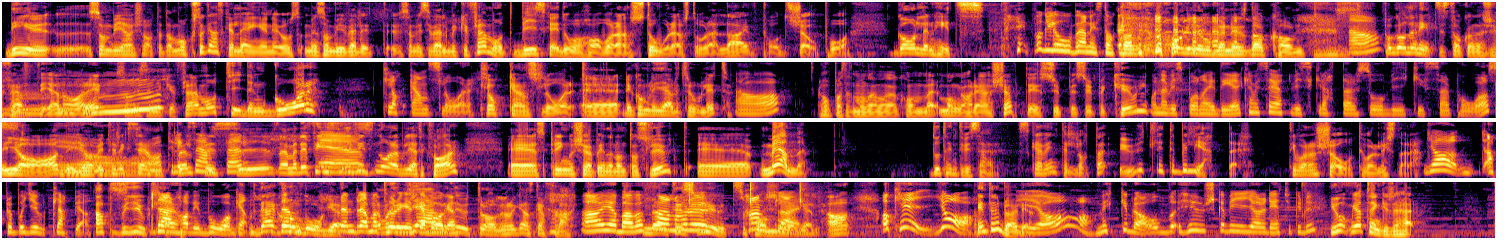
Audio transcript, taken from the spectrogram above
Det är ju eh, som vi har tjatat om också ganska länge nu, men som vi, väldigt, som vi ser väldigt mycket fram emot. Vi ska ju då ha vår stora, stora livepodd-show på Golden Hits På Globen i Stockholm. på Globen i Stockholm. Ja. På Golden Hits i Stockholm den 25 januari, som vi ser mycket fram emot. Tiden går, Klockan slår. klockan slår. Eh, det kommer bli jävligt roligt. Ja. Hoppas att många, många kommer. Många har redan köpt. Det är super, super kul. Och när vi spånar idéer kan vi säga att vi skrattar så vi kissar på oss. Ja, det gör vi till exempel. till exempel. Precis. Nej, men det, finns, det Eh. finns några biljetter kvar. Eh, spring och köp innan de tar slut. Eh, men då tänkte vi så här, ska vi inte lotta ut lite biljetter till vår show, till våra lyssnare? Ja, apropå julklapp ja. Apropå julklapp. Där har vi bågen. Där kom den, bågen. Den dramaturgiska Den var bågen. utdragen och ganska flack. Ja, jag bara, vad Men fan till har du? slut så kom Punchline. bågen. Ja. Okej, ja. Är inte det en bra idé? Ja, mycket bra. Och hur ska vi göra det tycker du? Jo, men jag tänker så här.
